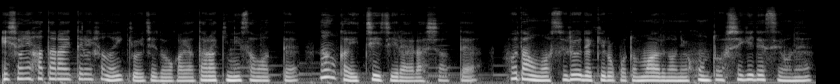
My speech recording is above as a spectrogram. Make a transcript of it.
一緒に働いてる人の一挙一動がやたら気に触って、なんかいちいちイライラしちゃって、普段はスルーできることもあるのに本当不思議ですよね。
